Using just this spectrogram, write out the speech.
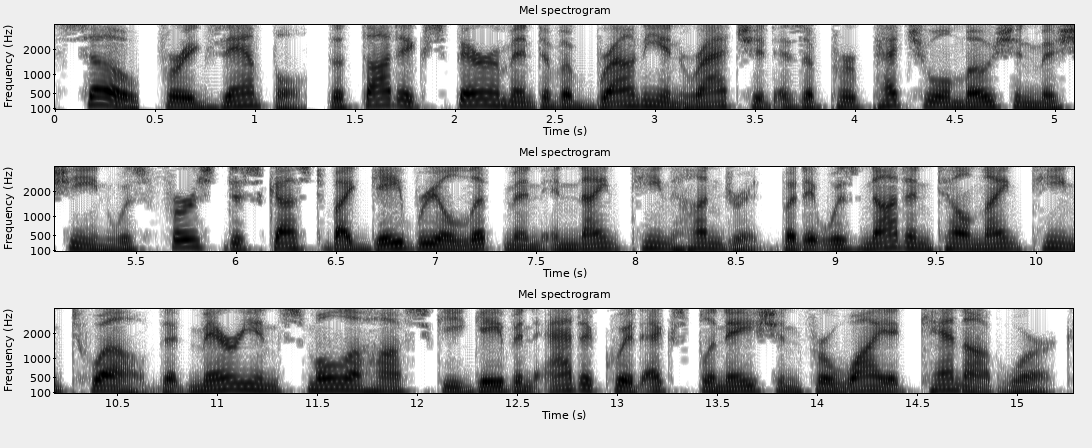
So, for example, the thought experiment of a Brownian ratchet as a perpetual motion machine was first discussed by Gabriel Lippmann in 1900 but it was not until 1912 that Marian Smoluchowski gave an adequate explanation for why it cannot work.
